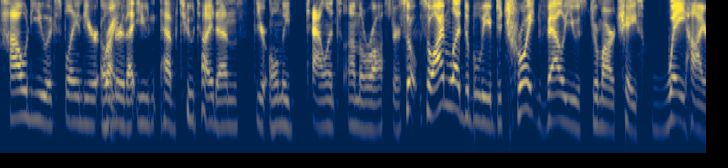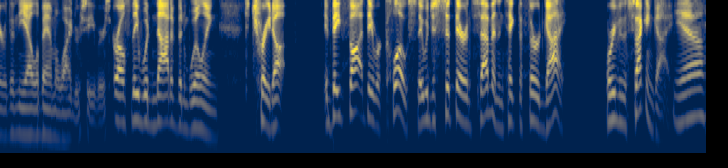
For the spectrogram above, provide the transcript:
how do you explain to your owner Right. that you have two tight ends, your only talent on the roster? So, so I'm led to believe Detroit values Ja'Marr Chase way higher than the Alabama wide receivers, or else they would not have been willing to trade up. If they thought they were close, they would just sit there in seven and take the third guy, or even the second guy. yeah.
